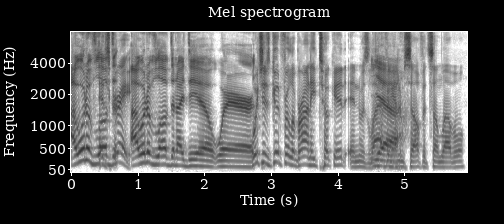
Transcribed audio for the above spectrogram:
I would have loved. great. I would have loved an idea where Which is good for LeBron. He took it and was laughing Yeah. at himself at some level.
